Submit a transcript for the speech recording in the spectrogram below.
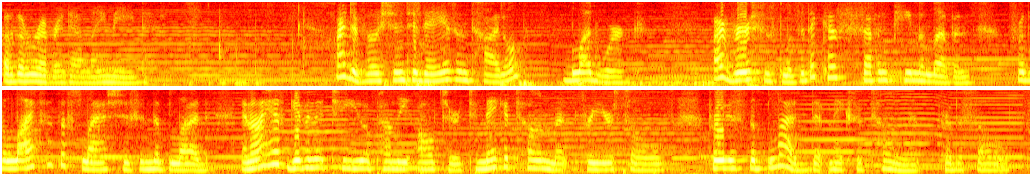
of the Reverend L.A. Mead. Our devotion today is entitled blood work. Our verse is Leviticus 17:11. For the life of the flesh is in the blood, and I have given it to you upon the altar to make atonement for your souls, for it is the blood that makes atonement for the souls.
